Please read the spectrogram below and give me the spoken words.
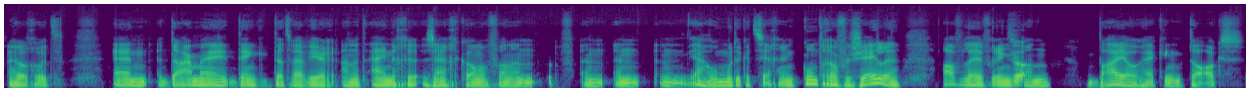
Heel goed. En daarmee denk ik dat wij weer aan het einde zijn gekomen van een, een, een, een, ja, hoe moet ik het zeggen, een controversiële aflevering van Biohacking Talks.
